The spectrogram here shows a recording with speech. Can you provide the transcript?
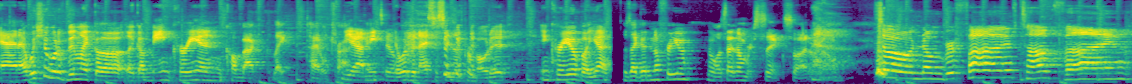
And I wish it would have been like a like a main Korean comeback like title track. Yeah, me too. It would have been nice to see them promote it in Korea, but yeah. Was that good enough for you? No, it's at number six, so I don't know. So number five, top five,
